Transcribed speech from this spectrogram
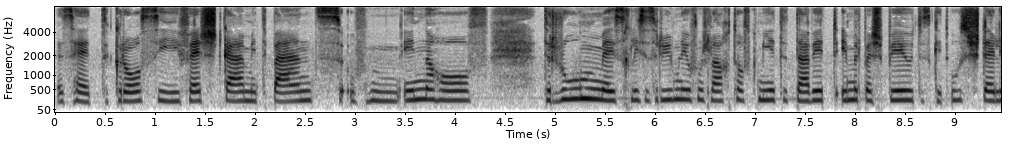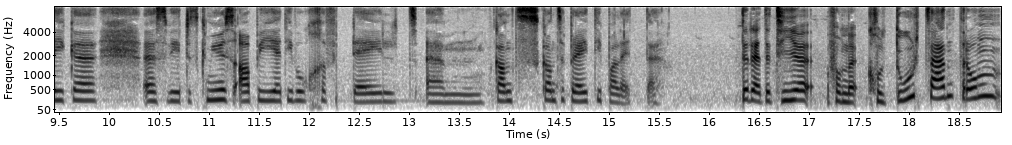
Es hat grosse Feste mit Bands auf dem Innenhof. Der Raum, wir haben ein kleines Räumchen auf dem Schlachthof gemietet, der wird immer bespielt. Es gibt Ausstellungen. Es wird ein Gemüseabi jede Woche verteilt. Ähm, ganz, ganz eine breite Palette. Ihr redet hier von einem Kulturzentrum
